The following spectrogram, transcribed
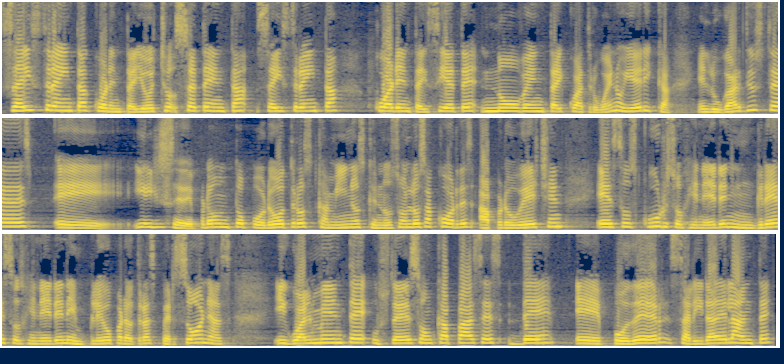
630 48 70 630 47 94. Bueno, y Erika, en lugar de ustedes eh, irse de pronto por otros caminos que no son los acordes, aprovechen esos cursos, generen ingresos, generen empleo para otras personas. Igualmente, ustedes son capaces de eh, poder salir adelante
